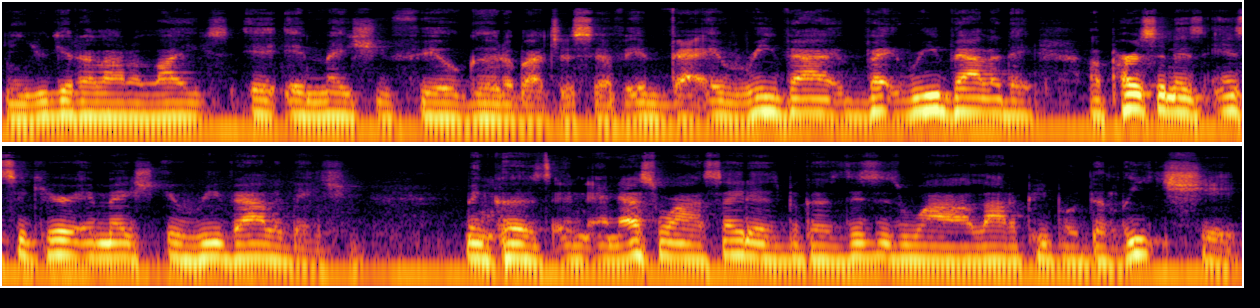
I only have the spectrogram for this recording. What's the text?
and you get a lot of likes, it, it makes you feel good about yourself. It it reval- revalidate a person that's insecure. It makes it revalidates you because and, and that's why I say this because this is why a lot of people delete shit.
